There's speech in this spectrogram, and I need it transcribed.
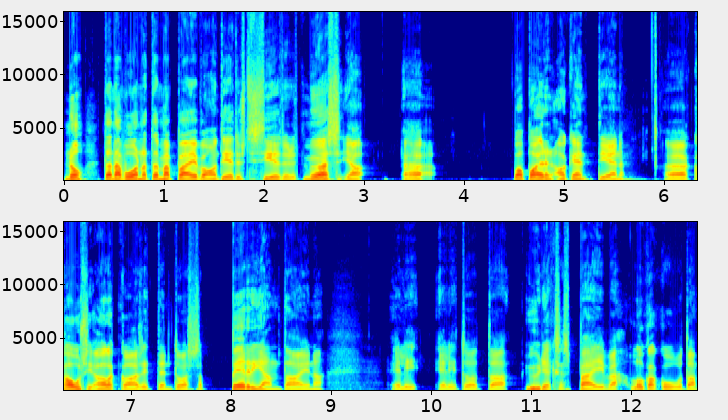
No, tänä vuonna tämä päivä on tietysti siirtynyt myös, ja ää, vapaiden agenttien ää, kausi alkaa sitten tuossa perjantaina, eli, eli tuota, 9. päivä lokakuuta,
